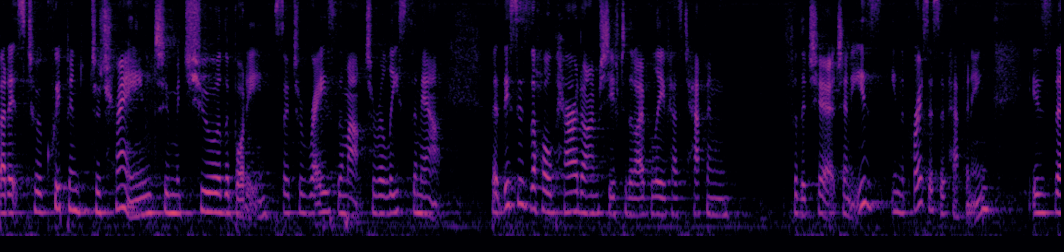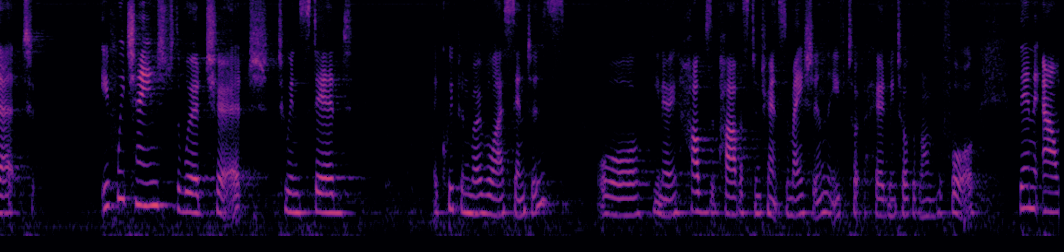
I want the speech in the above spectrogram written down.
But it's to equip and to train to mature the body, so to raise them up, to release them out. But this is the whole paradigm shift that I believe has to happen for the church and is in the process of happening is that if we changed the word church to instead equip and mobilize centres or you know hubs of harvest and transformation that you've t- heard me talk about before then our,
